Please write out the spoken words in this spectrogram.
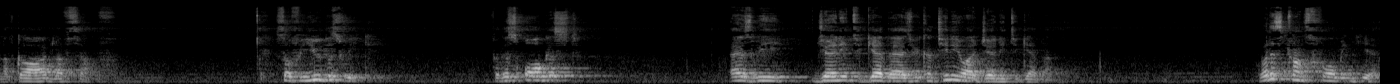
love God, love self. So for you this week, for this August, as we journey together, as we continue our journey together, what is transforming here?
